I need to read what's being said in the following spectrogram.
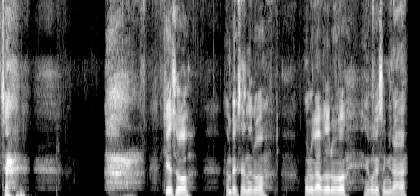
자, 계속 한백산으로 올라가 보도록 해보겠습니다.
